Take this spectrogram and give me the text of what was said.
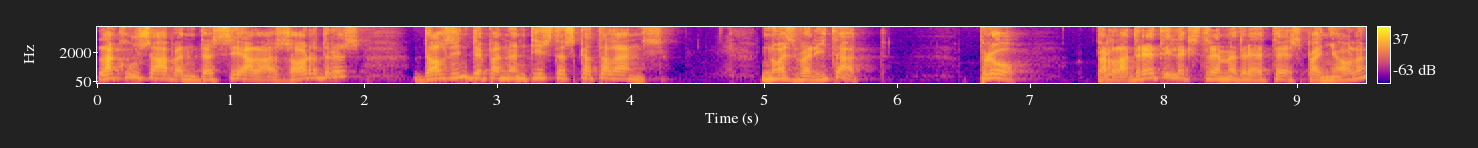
l'acusaven de ser a les ordres dels independentistes catalans. No és veritat. Però, per la dreta i l'extrema dreta espanyola,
